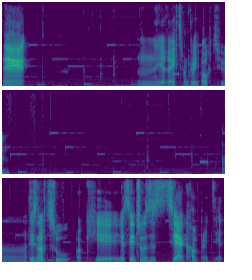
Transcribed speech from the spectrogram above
Nee. Hm, Hier rechts waren, glaube ich, auch Türen. Äh, die sind noch zu. Okay, ihr seht schon, das ist sehr kompliziert.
